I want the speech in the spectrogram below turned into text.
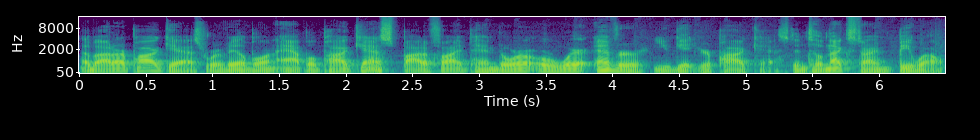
about our podcast. We're available on Apple Podcasts, Spotify, Pandora, or wherever you get your podcast. Until next time, be well.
